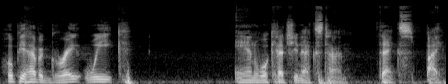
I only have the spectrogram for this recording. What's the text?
Hope you have a great week, and we'll catch you next time. Thanks. Bye.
